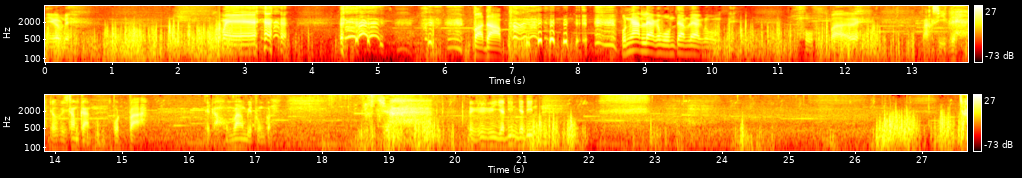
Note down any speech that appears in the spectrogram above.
นี่ครับเนี่ยแหม่ป่าดาบ ผลงานแรกครับผมแต้มแรกนะผมนี่โอ้ป่าเอ้ยากสีเลยเดี๋ยวไปทำการปลดป่าเดี๋ยวผมวางเบียดผมก่อนอยอย่าดิ้นอย่าดิ้นจ้า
